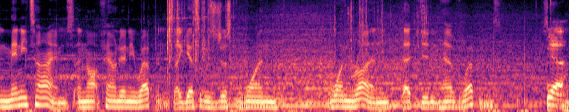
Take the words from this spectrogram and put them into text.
many times and not found any weapons. I guess it was just one one run that didn't have weapons. Yeah.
